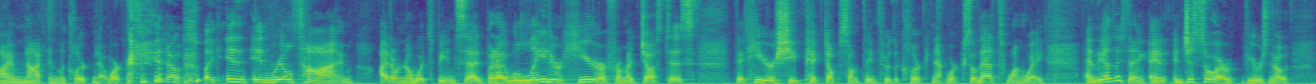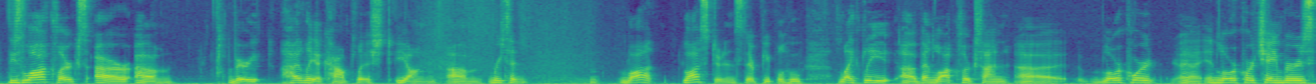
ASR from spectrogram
I am not in the clerk network. you know, like in, in real time, I don't know what's being said, but I will later hear from a justice that he or she picked up something through the clerk network. So that's one way. And the other thing, and, and just so our viewers know, these law clerks are um, very highly accomplished young um, recent law law students. They're people who've likely uh, been law clerks on uh, lower court uh, in lower court chambers,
